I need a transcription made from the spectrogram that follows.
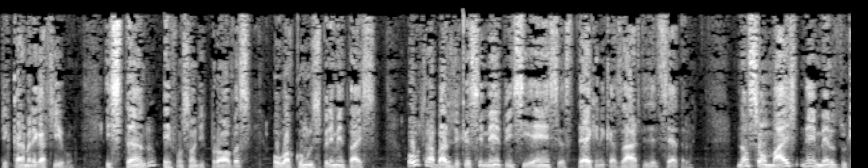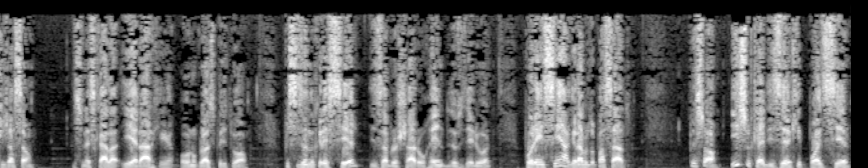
de karma negativo, estando em função de provas ou acúmulos experimentais, ou trabalhos de crescimento em ciências, técnicas, artes, etc. Não são mais nem menos do que já são. Isso na escala hierárquica ou no grau espiritual. Precisando crescer, desabrochar o reino de Deus interior porém sem agravos do passado. Pessoal, isso quer dizer que pode ser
